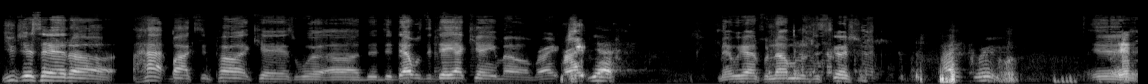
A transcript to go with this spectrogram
you just had a hot boxing podcast where uh the, the, that was the day I came out, right? Yes, Man, we had a phenomenal discussion. I agree. Yeah.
